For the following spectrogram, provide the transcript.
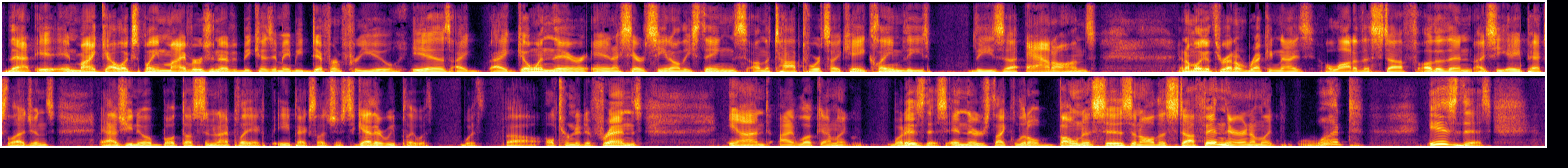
that in Mike, I'll explain my version of it because it may be different for you. Is I I go in there and I start seeing all these things on the top to where it's like, hey, claim these these uh, add-ons and I'm looking through, I don't recognize a lot of this stuff other than I see Apex Legends. As you know, both Dustin and I play Apex Legends together. We play with with uh, alternative friends. And I look, I'm like, what is this? And there's like little bonuses and all this stuff in there. And I'm like, what is this?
